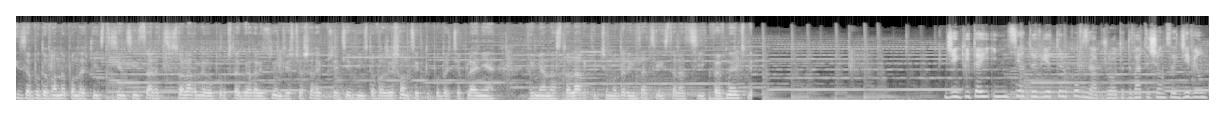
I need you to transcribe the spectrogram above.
i zabudowano ponad 5 tysięcy instalacji solarnych, oprócz tego realizując jeszcze szereg przedsięwzięć towarzyszących typu docieplenie, wymiana stolarki czy modernizacja instalacji wewnętrznych. Dzięki tej inicjatywie tylko w Zabrzu od 2009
